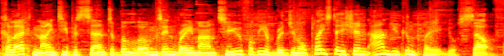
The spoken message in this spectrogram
Collect 90% of the LUMs in Rayman 2 for the original PlayStation and you can play it yourself.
